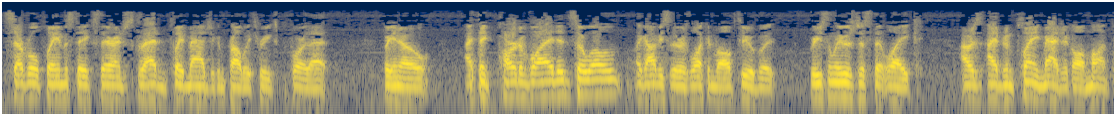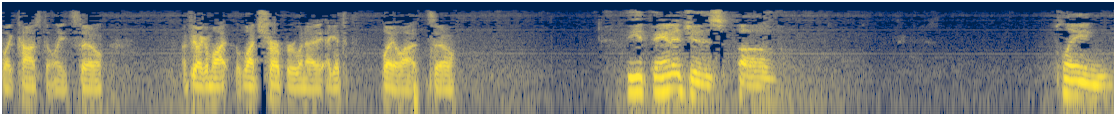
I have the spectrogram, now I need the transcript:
several play mistakes there, and just because I hadn't played Magic in probably three weeks before that. But you know, I think part of why I did so well, like obviously there was luck involved too, but recently it was just that like I was I'd been playing Magic all month, like constantly, so I feel like I'm a lot, a lot sharper when I, I get to play a lot. So the advantages of playing,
